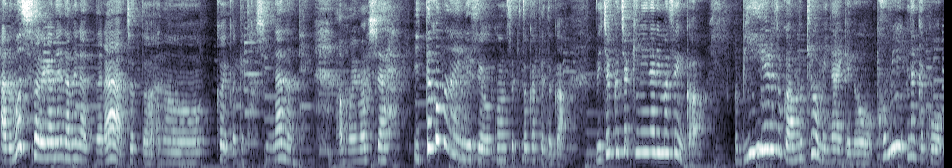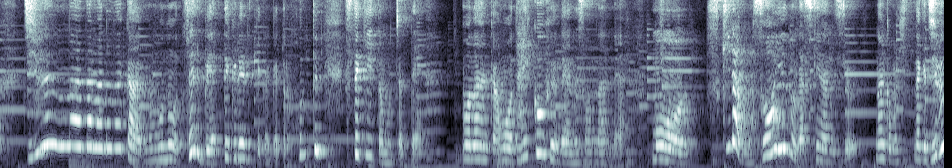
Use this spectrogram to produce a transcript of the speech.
あのもしそれがねダメだったらちょっとあのー、声かけてほしいななんて思いました。行ったことないんですよコンセプトカフェとか。めちゃくちゃ気になりませんか？BL とかあんま興味ないけどコミなんかこう自分の頭の中のものを全部やってくれるって考えたら本当に素敵と思っちゃって。もうなんかもう大興奮だよねそんなんで。もう好きだもん。そういうのが好きなんですよ。なんかもうなんか自分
